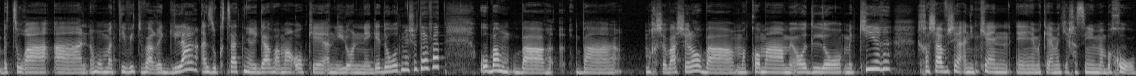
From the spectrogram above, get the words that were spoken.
בצורה הנורמטיבית והרגילה, אז הוא קצת נרגע ואמר, אוקיי, אני לא נגד הורות משותפת. הוא ב... ב, ב מחשבה שלו במקום המאוד לא מכיר, חשב שאני כן אה, מקיימת יחסים עם הבחור.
